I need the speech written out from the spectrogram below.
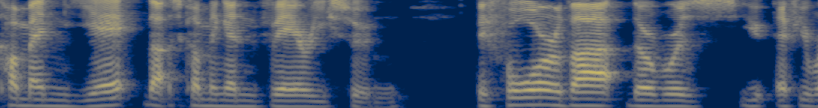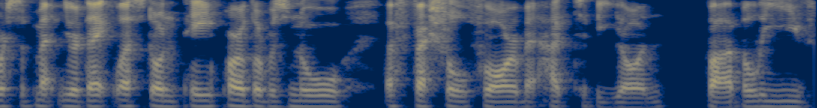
come in yet, that's coming in very soon. Before that, there was you, if you were submitting your deck list on paper, there was no official form it had to be on. But I believe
